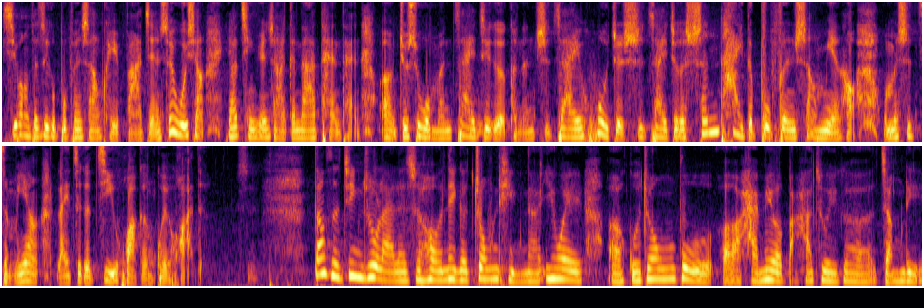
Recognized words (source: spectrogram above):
希望在这个部分上可以发展。所以我想邀请院长来跟大家谈谈，呃，就是我们在这个可能植栽或者是在这个生态的部分上面哈，我们是怎么样来这个计划跟规划的？是，当时进驻来的时候，那个中庭呢，因为呃国中部呃还没有把它做一个整理，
